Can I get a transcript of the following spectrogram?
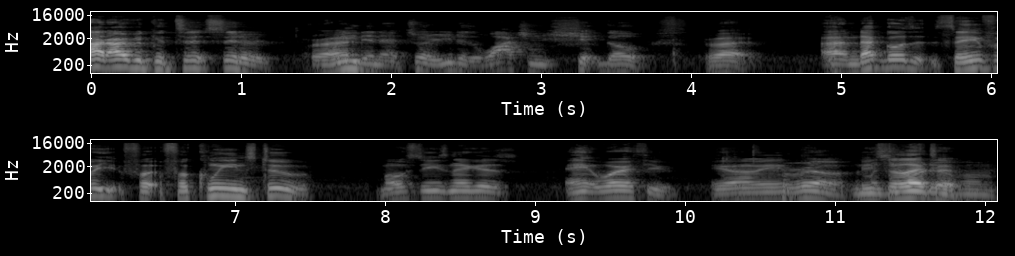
I don't even consider right. reading at Twitter. You just watching shit go. Right. And that goes the same for you for, for queens too. Most of these niggas ain't worth you. You know what I mean For real. The Be majority selective. of them.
